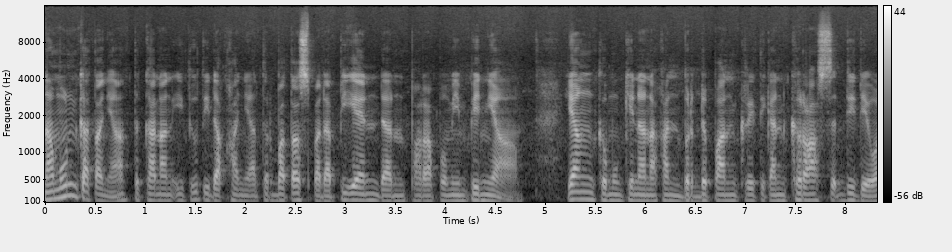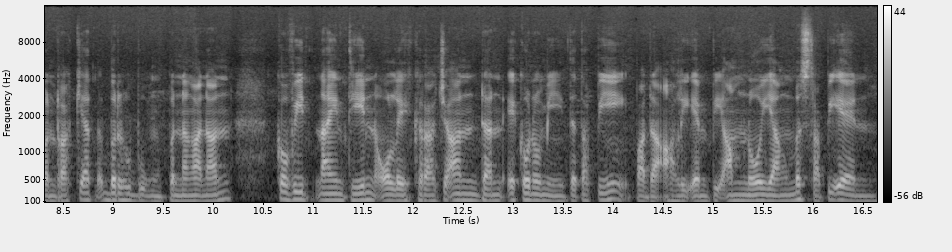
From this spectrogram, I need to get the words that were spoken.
Namun katanya tekanan itu tidak hanya terbatas pada PN dan para pemimpinnya yang kemungkinan akan berdepan kritikan keras di Dewan Rakyat berhubung penanganan COVID-19 oleh kerajaan dan ekonomi tetapi pada ahli MP AMNO yang mesra PN.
